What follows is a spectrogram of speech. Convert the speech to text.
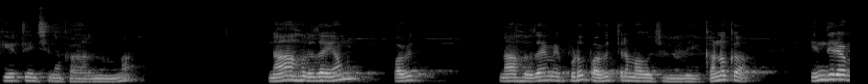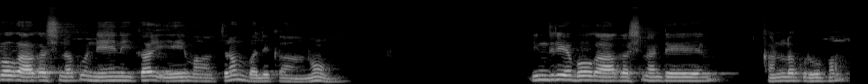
కీర్తించిన కారణమున నా హృదయం పవి నా హృదయం ఇప్పుడు పవిత్రమవుతున్నది కనుక ఇందిరభోగ ఆకర్షణకు నేనిక ఏమాత్రం బలికాను. ఇంద్రియ భోగ ఆకర్షణ అంటే కళ్ళకు రూపం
